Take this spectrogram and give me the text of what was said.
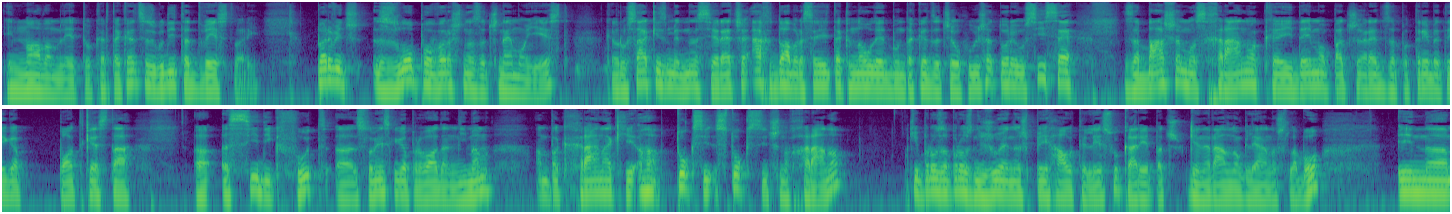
in novem letu, ker takrat se zgodita dve stvari. Prvič, zelo površno začnemo jesti, ker vsak izmed nas si reče: Ah, dobro, se je tako nov let, bom takrat začel hujšati. Torej, vsi se zabašamo s hrano, ki jo idemo pač reči za potrebe tega podcasta. Uh, acidic food, uh, slovenskega prevoda nimam, ampak hrana, ki je uh, toksi, s toksično hrano, ki pravzaprav znižuje naš pH v telesu, kar je pač generalno gledano slabo. In, uh,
